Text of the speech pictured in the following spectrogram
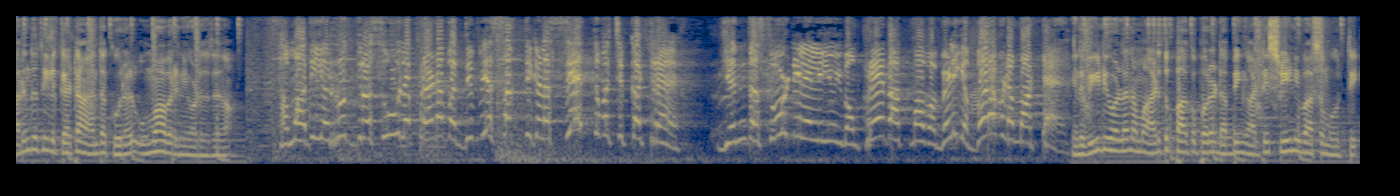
அருந்ததியில கேட்ட அந்த குரல் உமாபரணியோடது தான் சமாதிய ருத்ர சூல பிரணவ திவ்ய சக்திகளை சேர்த்து வச்சு கட்டுறேன். எந்த சூழ்நிலையிலையும் இவன் பிரேதாத்மாவை வெளிய வரவிட மாட்டேன். இந்த வீடியோல நம்ம அடுத்து பார்க்க போற டப்பிங் ஆர்டிஸ்ட் ஸ்ரீனிவாசமூர்த்தி.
